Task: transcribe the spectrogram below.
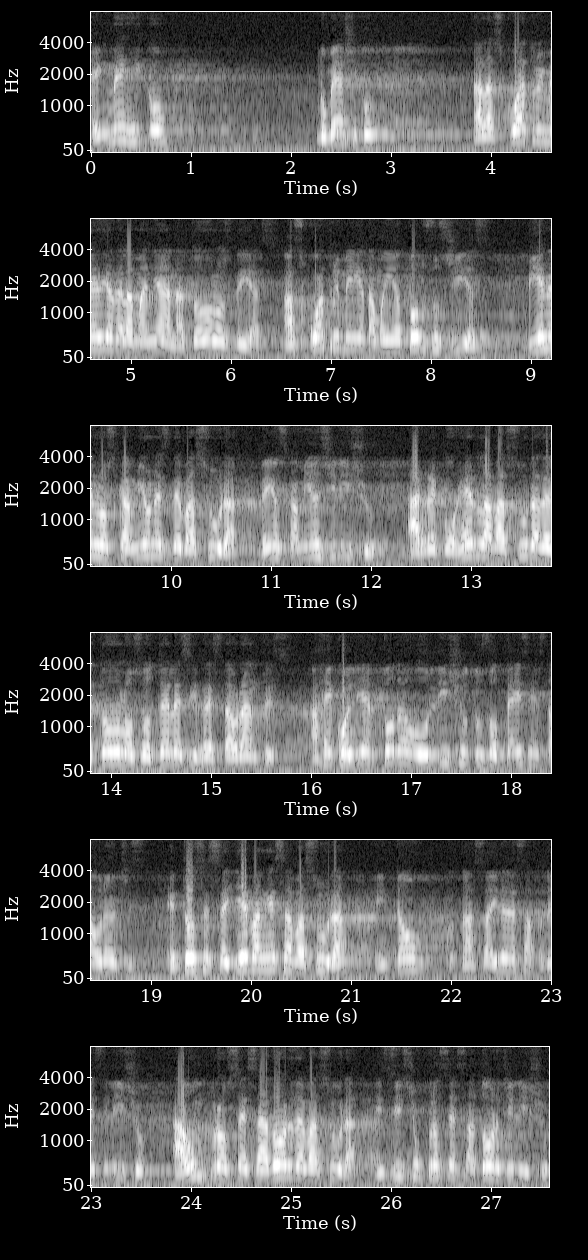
En México, No México, a las cuatro y media de la mañana, todos los días, às quatro e meia da manhã, todos os dias, vienen los camiones de basura vêm os caminhões de lixo a recoger la basura de todos los hoteles y restaurantes. a recolher todo o lixo dos hotéis e restaurantes. Entonces se llevan esa basura Então, na saída dessa, desse lixo, a un procesador de basura. existe um processador de lixo.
